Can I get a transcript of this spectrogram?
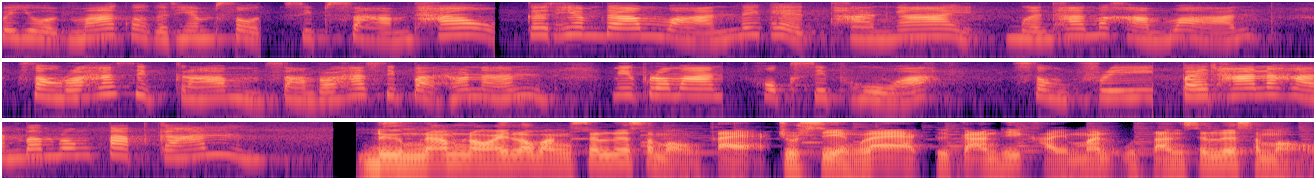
ประโยชน์มากกว่ากระเทียมสด 13 เท่า กระเทียมดำหวานไม่เผ็ดทานง่าย เหมือนทานมะขามหวาน 250 กรัม 350 บาทเท่านั้น มีประมาณ 60 หัว ส่งฟรี ไปทานอาหารบำรุงตับกัน ดื่มน้ำน้อยระวังเส้นเลือดสมองแตก จุดเสี่ยงแรกคือการที่ไขมันอุดตันเส้นเลือดสมอง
